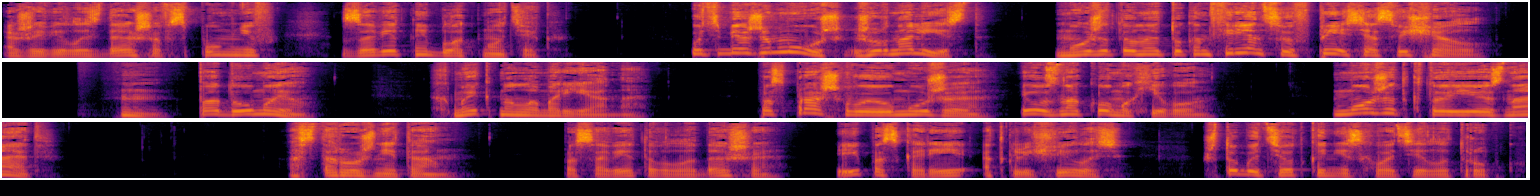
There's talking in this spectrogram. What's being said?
Оживилась Даша, вспомнив заветный блокнотик. «У тебя же муж, журналист. Может, он эту конференцию в прессе освещал?» «Хм, подумаю», — хмыкнула Марьяна. «Поспрашиваю у мужа и у знакомых его. Может, кто ее знает». «Осторожней там», — посоветовала Даша и поскорее отключилась, чтобы тетка не схватила трубку.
